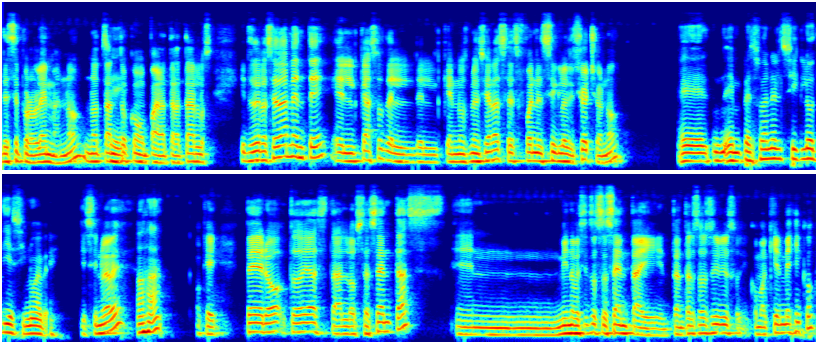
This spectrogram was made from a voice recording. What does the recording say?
ese problema, ¿no? No tanto como para tratarlos. Y desgraciadamente, el caso del, que nos mencionas es, fue en el siglo XVIII, ¿no? Eh, empezó en el siglo XIX. ¿XIX? Ajá. Ok, pero todavía hasta los 60 en 1960 y tanto en Estados Unidos como aquí en México,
